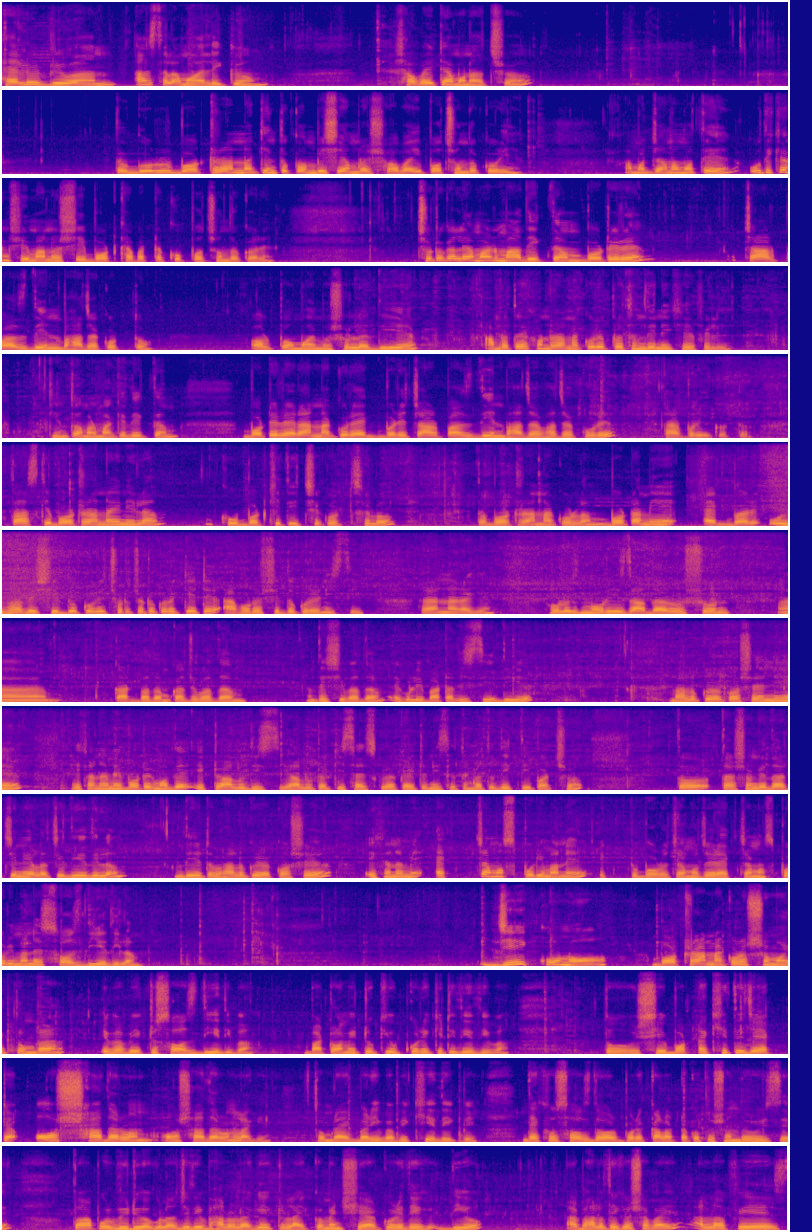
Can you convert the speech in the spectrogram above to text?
Hello everyone, আসসালামু আলাইকুম। সবাই কেমন আছো? তো গরুর বট রান্না কিন্তু কম বেশি আমরা সবাই পছন্দ করি। আমার জানা মতে অধিকাংশই মানুষ এই বট খাবারটা খুব পছন্দ করে। ছোটোকালে আমার মা দেখতাম বটেরে চার পাঁচ দিন ভাজা করতো। অল্প ময় মশলা দিয়ে আমরা তো এখন রান্না করে প্রথম দিনই খেয়ে ফেলি। কিন্তু আমার মাকে দেখতাম বটেরে রান্না করে একবারে চার পাঁচ দিন ভাজা ভাজা করে তারপরে ই করতো। তো আজকে বট রান্নাই নিলাম, খুব বট খেতে ইচ্ছে করছিল। তো বট রান্না করলাম। বট আমি একবার ওইভাবে সিদ্ধ করে, ছোট ছোট করে কেটে আবারও সিদ্ধ করে নিচ্ছি রান্নার আগে। হলুদ মরিচ, আদা, রসুন কাঠবাদাম, কাজু বাদাম দেশি বাদাম এগুলি বাটা দিছি দিয়ে ভালো করে কষায় নিয়ে এখানে আমি বটের মধ্যে একটু আলু দিচ্ছি আলুটা কি সাইজ করে কেটে নিছি তোমরা তো দেখতেই পারছ। তো তার সঙ্গে দারচিনি, এলাচি দিয়ে দিলাম। দিয়ে এটা ভালো করে কষে এখানে আমি এক চামচ পরিমাণে, একটু বড় চামচের এক চামচ পরিমাণে সস দিয়ে দিলাম। যে কোনো বট রান্না করার সময় তোমরা এভাবে একটু সস দিয়ে দিবা বা টমেটো কিউব করে কেটে দিয়ে দিবা। তো সেই বটটা খেতে যে একটা অসাধারণ অসাধারণ লাগে। তোমরা একবার এভাবে খেয়ে দেখবে। দেখো সস দেওয়ার পরে কালারটা কত সুন্দর হয়েছে। তো আপুর ভিডিওগুলো যদি ভালো লাগে একটু লাইক কমেন্ট শেয়ার করে দিও। আর ভালো থেকো সবাই। আল্লাহ হাফিজ।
